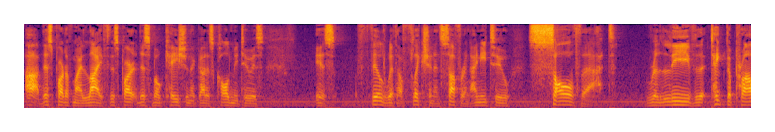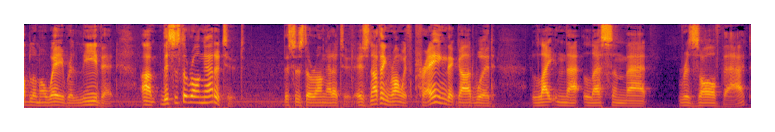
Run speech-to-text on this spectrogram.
Ah, this part of my life, this part, this vocation that God has called me to is is filled with affliction and suffering. I need to solve that, relieve that, take the problem away, relieve it. Um, this is the wrong attitude. This is the wrong attitude. There's nothing wrong with praying that God would lighten that, lessen that, resolve that.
